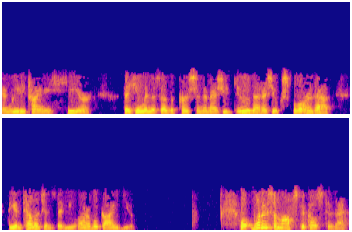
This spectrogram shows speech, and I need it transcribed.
and really trying to hear the humanness of the person. And as you do that, as you explore that, the intelligence that you are will guide you. Well, what are some obstacles to that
